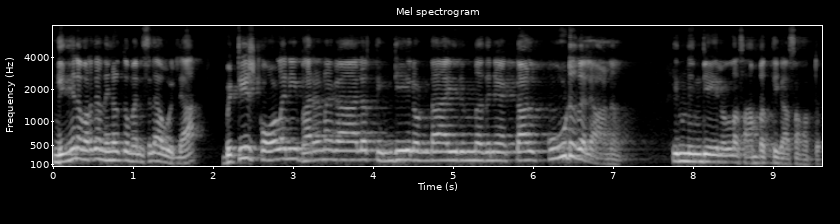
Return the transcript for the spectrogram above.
ഇതിങ്ങനെ പറഞ്ഞാൽ നിങ്ങൾക്ക് മനസ്സിലാവില്ല. ബ്രിട്ടീഷ് കോളനി ഭരണകാലത്ത് ഇന്ത്യയിൽ ഉണ്ടായിരുന്നതിനേക്കാൾ കൂടുതലാണ് ഇന്ന് ഇന്ത്യയിലുള്ള സാമ്പത്തിക അസമത്വം.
